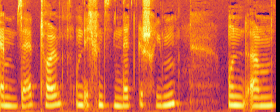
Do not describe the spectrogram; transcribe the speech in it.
ähm, sehr toll und ich finde sie nett geschrieben. Und ähm,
